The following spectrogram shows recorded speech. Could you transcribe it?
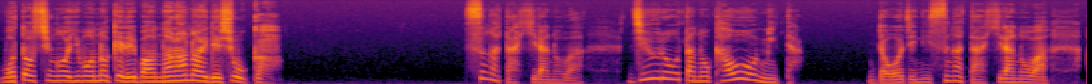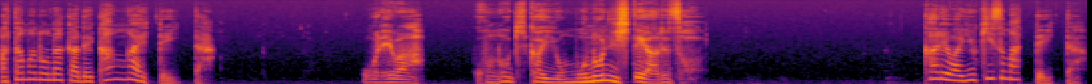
私が言わなければならないでしょうか？姿平野は十郎太の顔を見た同時に姿平野は頭の中で考えていた「俺はこの機会をものにしてやるぞ」彼は行き詰まっていた。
